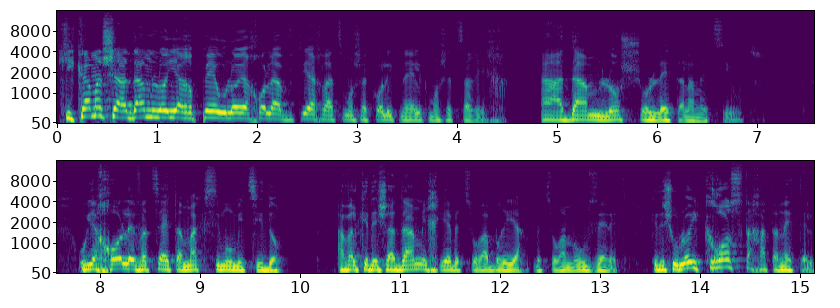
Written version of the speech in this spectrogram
כי כמה שאדם לא ירפה, הוא לא יכול להבטיח לעצמו שהכל יתנהל כמו שצריך. האדם לא שולט על המציאות. הוא יכול לבצע את המקסימום מצידו. אבל כדי שאדם יחיה בצורה בריאה, בצורה מאוזנת, כדי שהוא לא יקרוס תחת הנטל,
